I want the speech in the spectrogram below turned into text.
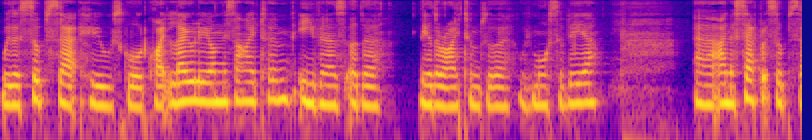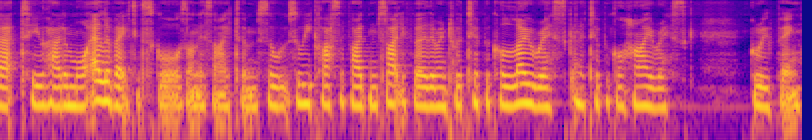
with a subset who scored quite lowly on this item, even as other the other items were, were more severe uh, and a separate subset who had a more elevated scores on this item. So, so we classified them slightly further into a typical low risk and a typical high risk grouping.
